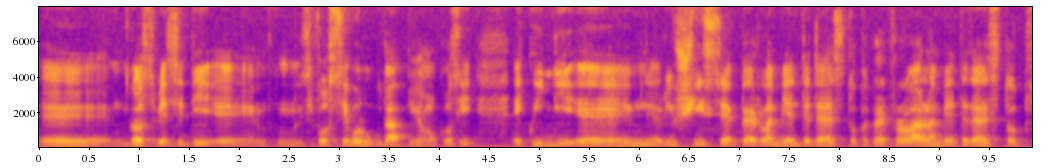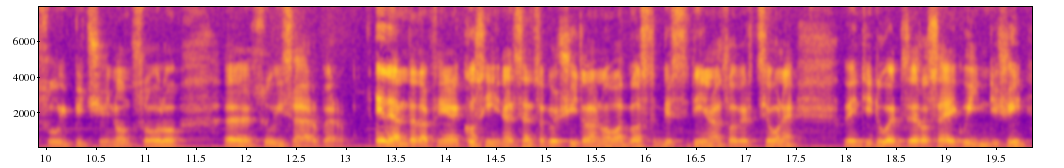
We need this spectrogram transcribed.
eh, Ghost BSD eh, si fosse evoluta, diciamo così, e quindi eh, riuscisse per l'ambiente desktop, per provare l'ambiente desktop sui PC, non solo eh, sui server. Ed è andata a finire così, nel senso che è uscita la nuova Ghost BSD nella sua versione 220615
